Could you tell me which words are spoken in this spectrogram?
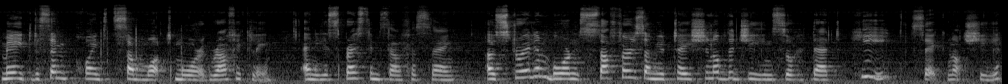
made the same point somewhat more graphically. And he expressed himself as saying, Australian born suffers a mutation of the gene so that he, sick, not she,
